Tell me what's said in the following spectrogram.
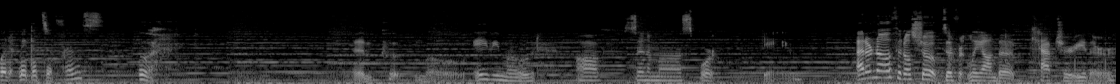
Would it make a difference? Ugh. Input mode, AV mode, off, cinema, sport, game. I don't know if it'll show up differently on the capture either.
